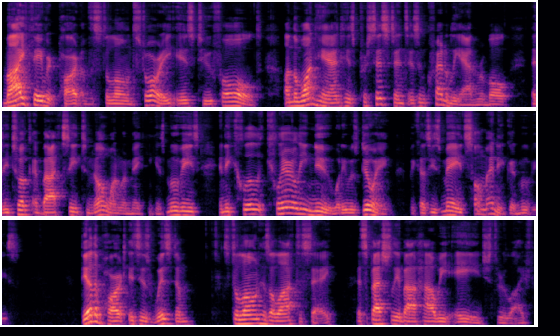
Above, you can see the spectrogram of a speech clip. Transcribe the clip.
My favorite part of the Stallone story is twofold. On the one hand, his persistence is incredibly admirable, that he took a backseat to no one when making his movies, and he cl- clearly knew what he was doing because he's made so many good movies. The other part is his wisdom. Stallone has a lot to say, especially about how we age through life.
